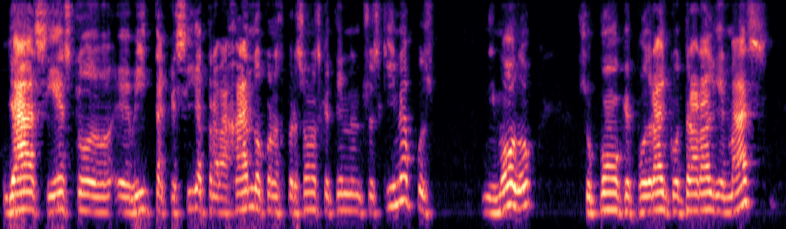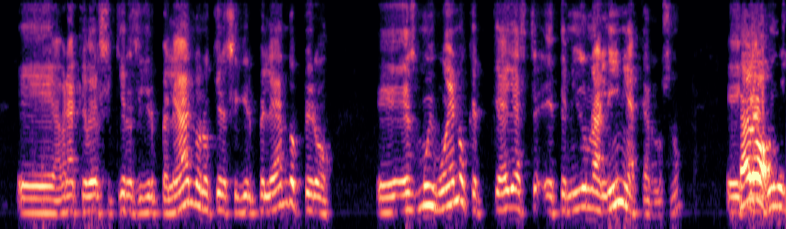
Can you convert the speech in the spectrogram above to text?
ya si esto evita que siga trabajando con las personas que tienen en su esquina, pues ni modo. Supongo que podrá encontrar a alguien más. Eh, habrá que ver si quiere seguir peleando o no quiere seguir peleando, pero eh, es muy bueno que, que, hayas tenido una línea, Carlos, ¿no? Que algunos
